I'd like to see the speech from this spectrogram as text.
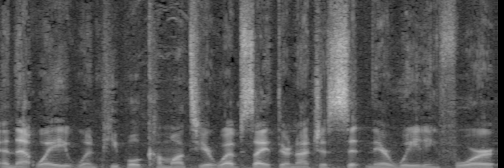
and that way when people come onto your website they're not just sitting there waiting for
